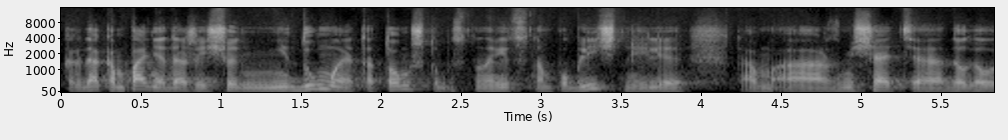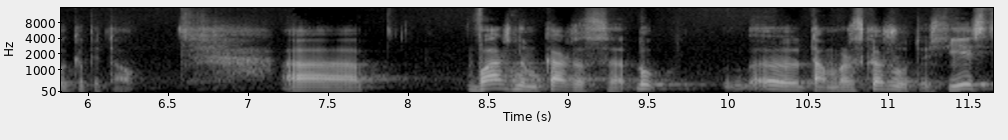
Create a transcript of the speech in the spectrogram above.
когда компания даже еще не думает о том, чтобы становиться там, публичной или там, а, размещать э, долговой капитал. А, важным кажется, ну, Э, там расскажу, то есть есть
